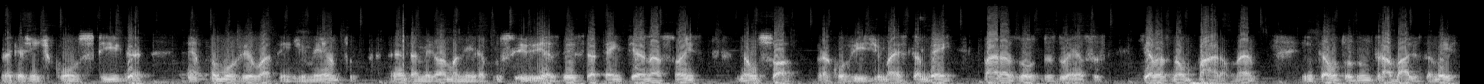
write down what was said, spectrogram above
para que a gente consiga é, promover o atendimento né, da melhor maneira possível e às vezes até internações, não só para a Covid, mas também para as outras doenças que elas não param, né? Então todo um trabalho também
